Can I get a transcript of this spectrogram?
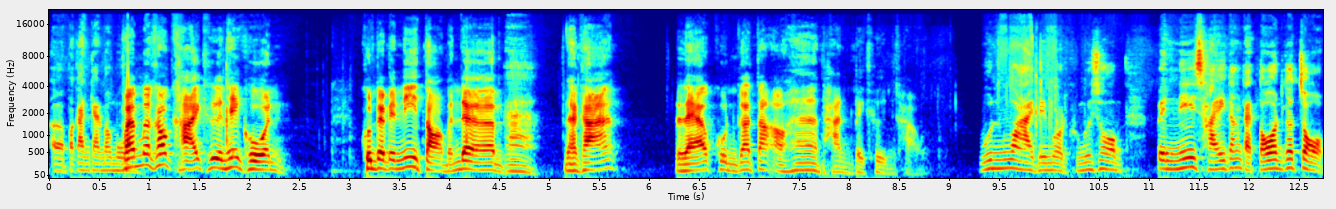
เอ่อประกันการประมูลเพราะเมื่อเขาขายคืนให้คุณ คุณไปเป็นหนี้ต่อเหมือนเดิมอ่านะคะ แล้วคุณก็ต้องเอาห้าพันไปคืนเขา วุ่นวายไปหมดคุณผู้ชม เป็นหนี้ใช้ตั้งแต่ต้นก็จบ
